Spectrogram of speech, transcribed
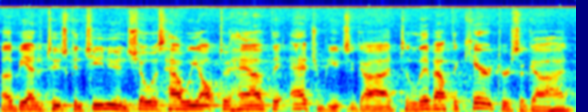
uh, Beatitudes continue and show us how we ought to have the attributes of God, to live out the characters of God.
